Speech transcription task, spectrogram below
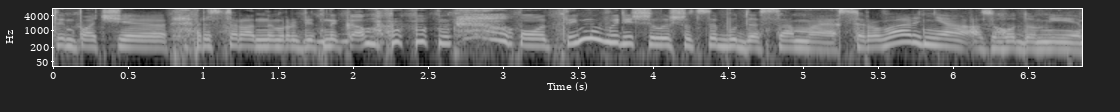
тим паче ресторанним робітникам. От і ми вирішили, що це буде саме сироварня, а згодом і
